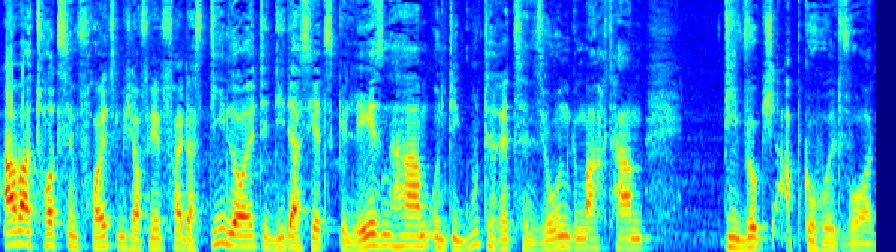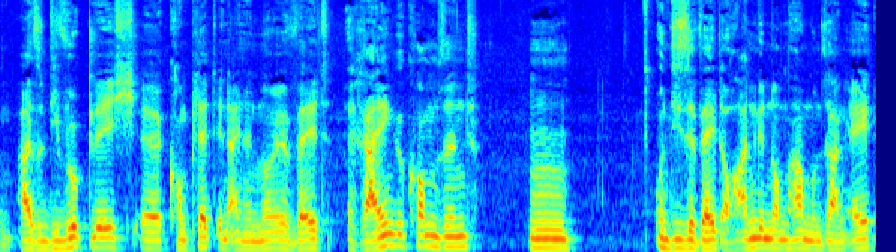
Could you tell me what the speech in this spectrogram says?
Aber trotzdem freut es mich auf jeden Fall, dass die Leute, die das jetzt gelesen haben und die gute Rezensionen gemacht haben, die wirklich abgeholt wurden. Also die wirklich äh, komplett in eine neue Welt reingekommen sind mh, hm, und diese Welt auch angenommen haben und sagen, ey,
